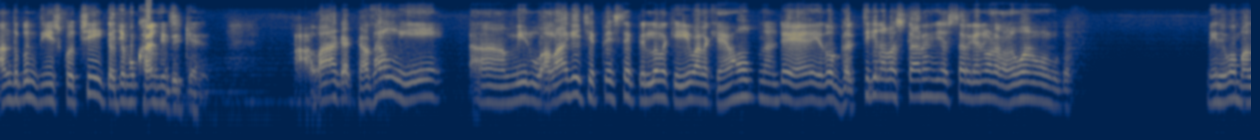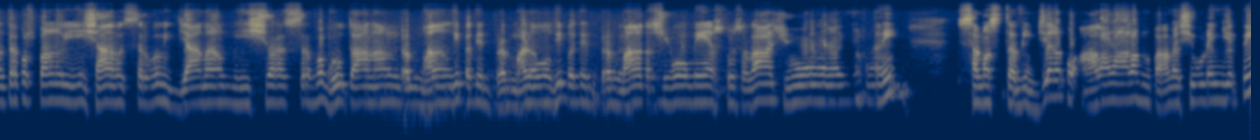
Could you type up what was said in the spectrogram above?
అందుకుని తీసుకొచ్చి గజముఖాన్ని పెట్టాడు. అలాగ కథల్ని మీరు అలాగే చెప్పేస్తే పిల్లలకి వాళ్ళకి ఏమవుతుందంటే ఏదో గట్టికి నమస్కారం చేస్తారు కానీ వాళ్ళకి అనుమానం ఉంటుంది నేనేమో మంత్రపుష్పాలు ఈశాన సర్వ విద్యానాం ఈశ్వర సర్వభూతానాం బ్రహ్మాధిపతి బ్రహ్మణోధిపతి బ్రహ్మా శివో మే అస్తు సదాశివో అని సమస్త విద్యలకు ఆలవాలం పరమశివుడని చెప్పి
